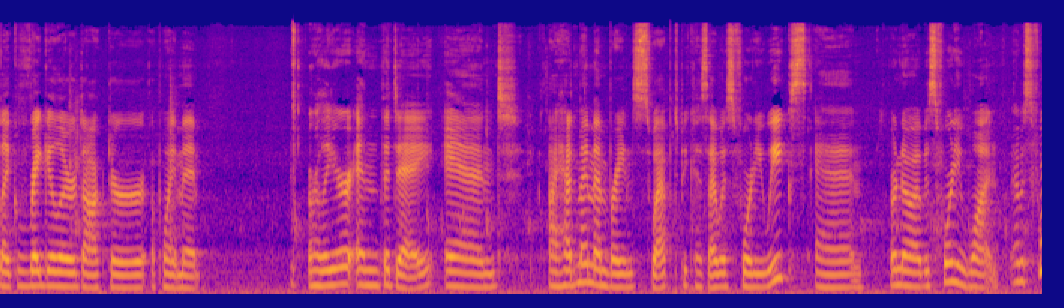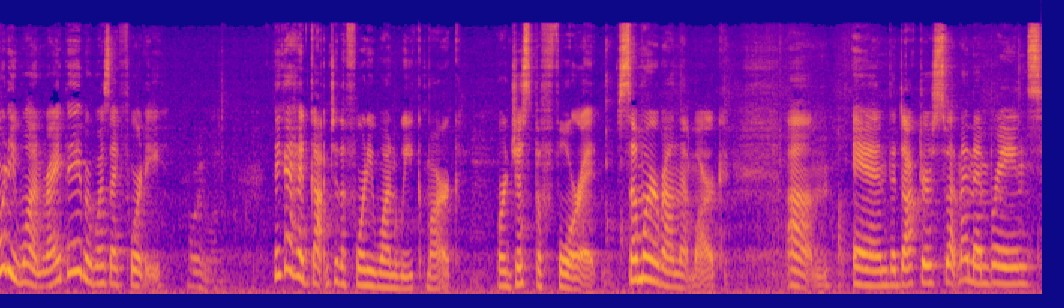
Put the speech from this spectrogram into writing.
like regular doctor appointment earlier in the day and I had my membranes swept because I was 40 weeks and, or no, I was 41. I was 41, right, babe? Or was I 40? 41. I think I had gotten to the 41 week mark or just before it, somewhere around that mark. Um, and the doctor swept my membranes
